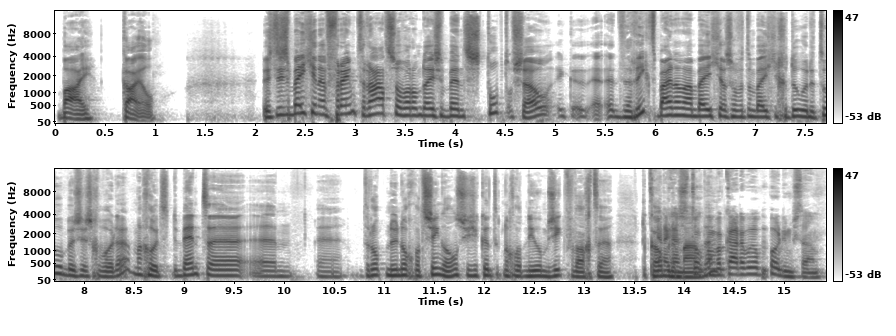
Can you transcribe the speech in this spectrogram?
Bye, Kyle. Dus het is een beetje een vreemd raadsel waarom deze band stopt of zo. Ik, eh, het riekt bijna naar een beetje alsof het een beetje gedoe in de tourbus is geworden. Maar goed, de band eh, eh, dropt nu nog wat singles. Dus je kunt ook nog wat nieuwe muziek verwachten de En dan komende gaan ze toch maanden. met elkaar weer op het podium staan.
